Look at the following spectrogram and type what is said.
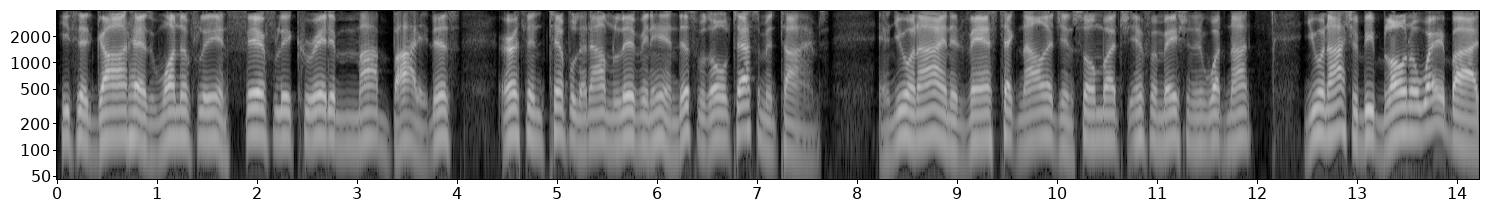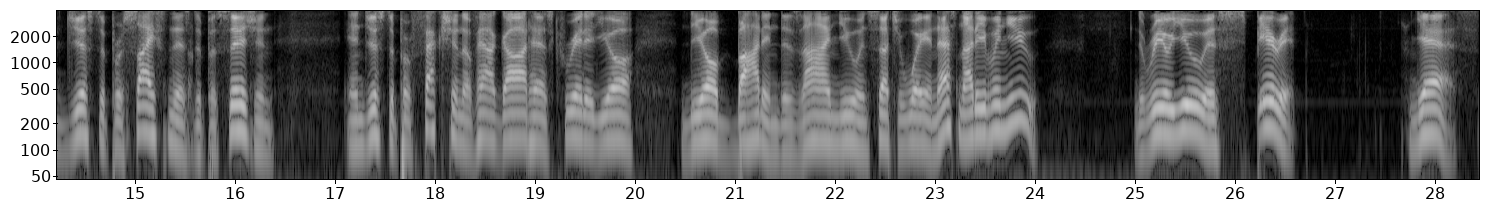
he said, God has wonderfully and fearfully created my body, this earthen temple that I'm living in. This was Old Testament times. And you and I, in advanced technology and so much information and whatnot, you and I should be blown away by just the preciseness, the precision, and just the perfection of how God has created your your body and designed you in such a way. And that's not even you. The real you is spirit. Yes.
